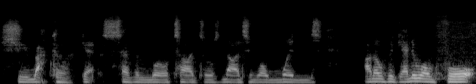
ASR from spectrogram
Schumacher get seven world titles, 91 wins. I don't think anyone thought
